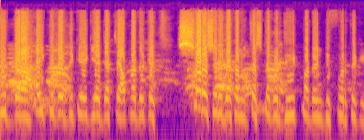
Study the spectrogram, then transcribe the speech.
যোদ্ধারা হাইকোর্টের দিকে এগিয়ে যাচ্ছে। আপনাদেরকে সরাসরি দেখানোর চেষ্টা করছি হিকমা টোয়েন্টি ফোর থেকে।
